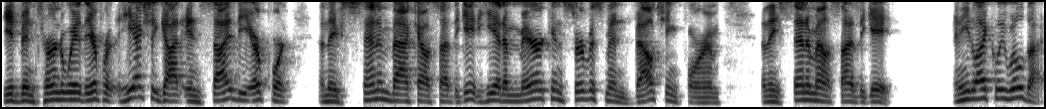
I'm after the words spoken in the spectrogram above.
He had been turned away at the airport. He actually got inside the airport and they've sent him back outside the gate. He had American servicemen vouching for him and they sent him outside the gate. And he likely will die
